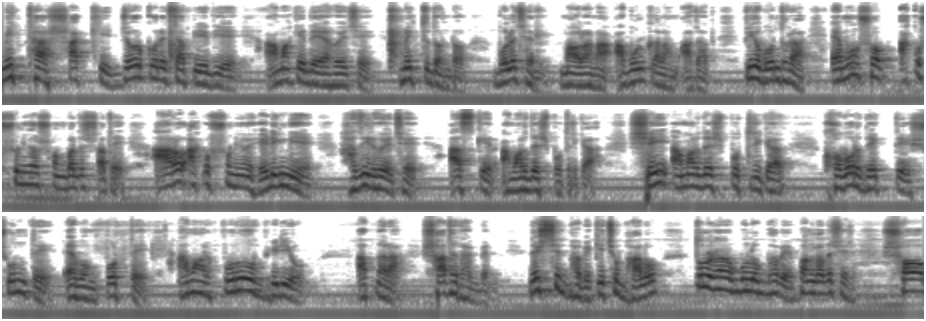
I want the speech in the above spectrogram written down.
মিথ্যা সাক্ষী জোর করে চাপিয়ে দিয়ে আমাকে দেয়া হয়েছে মৃত্যুদণ্ড। বলেছেন মাওলানা আবুল কালাম আজাদ। প্রিয় বন্ধুরা, এমন সব আকর্ষণীয় সংবাদের সাথে আরও আকর্ষণীয় হেডিং নিয়ে হাজির হয়েছে আজকের আমার দেশ পত্রিকা। সেই আমার দেশ পত্রিকার খবর দেখতে, শুনতে এবং পড়তে আমার পুরো ভিডিও আপনারা সাথে থাকবেন। নিশ্চিতভাবে কিছু ভালো, তুলনামূলকভাবে বাংলাদেশের সব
